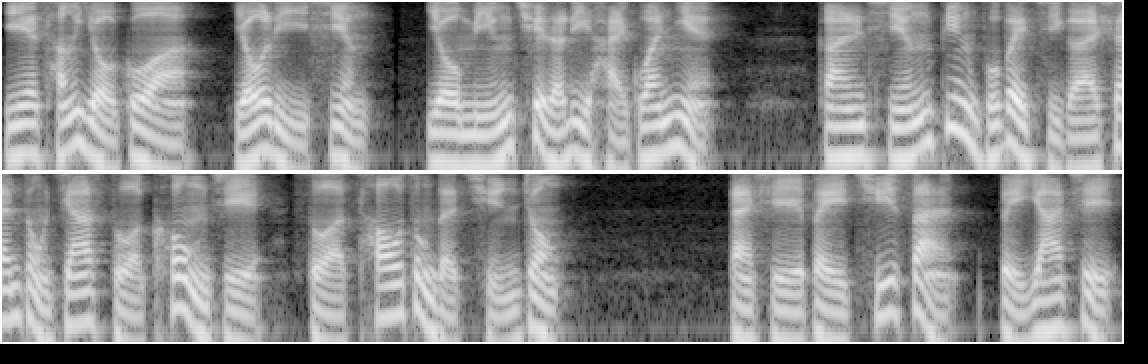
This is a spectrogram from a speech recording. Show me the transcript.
也曾有过有理性、有明确的利害观念。感情并不被几个煽动家所控制、所操纵的群众，但是被驱散、被压制、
